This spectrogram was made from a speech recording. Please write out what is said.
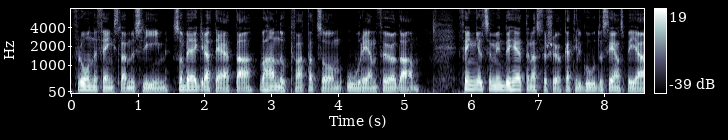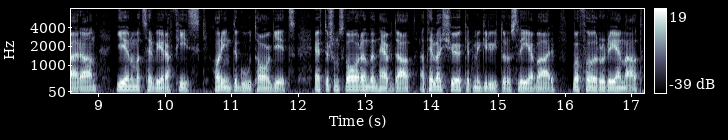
från en fängslad muslim som vägrat äta vad han uppfattat som oren föda. Fängelsemyndigheternas försök att tillgodose hans begäran genom att servera fisk har inte godtagits eftersom svaranden hävdat att hela köket med grytor och slevar var förorenat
